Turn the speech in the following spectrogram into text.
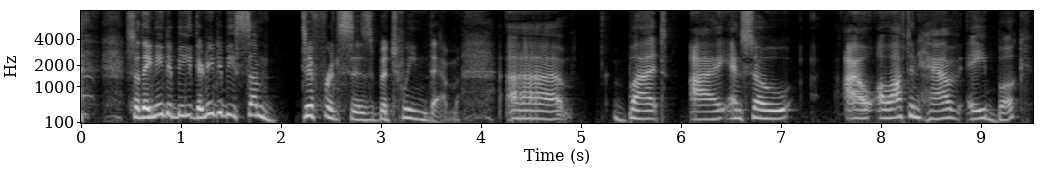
so they need to be there need to be some differences between them. Uh, but I and so I'll, I'll often have a book,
